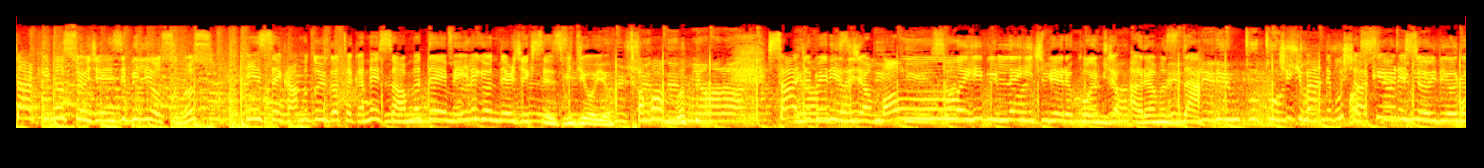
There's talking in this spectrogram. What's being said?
Şarkıyı nasıl söyleyeceğinizi biliyorsunuz. Instagram'da Duygu Atakan hesabına DM ile göndereceksiniz videoyu. Tamam mı? Sadece ben izleyeceğim. Vallahi billahi hiçbir yere koymayacağım aramızda. Çünkü ben de bu şarkıyı öyle söylüyorum.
